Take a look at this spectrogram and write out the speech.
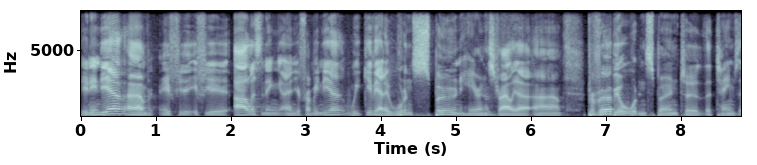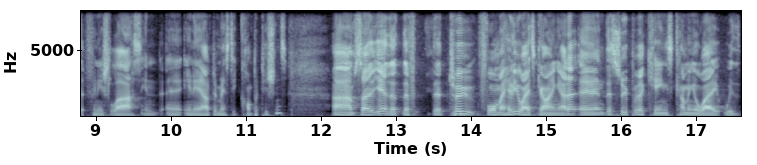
in India. Um, if you if you are listening and you're from India, we give out a wooden spoon here in Australia, uh, proverbial wooden spoon to the teams that finish last in in our domestic competitions. Um, so yeah, the, the the two former heavyweights going at it, and the Super Kings coming away with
